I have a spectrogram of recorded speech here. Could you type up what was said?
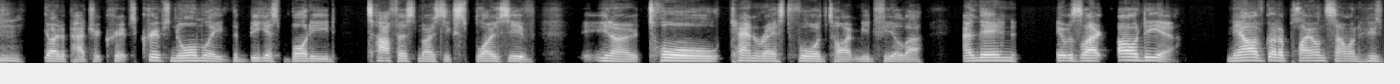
go to Patrick Cripps. Cripps normally the biggest bodied, toughest, most explosive, you know, tall, can rest forward type midfielder. And then it was like, oh dear, now I've got to play on someone who's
